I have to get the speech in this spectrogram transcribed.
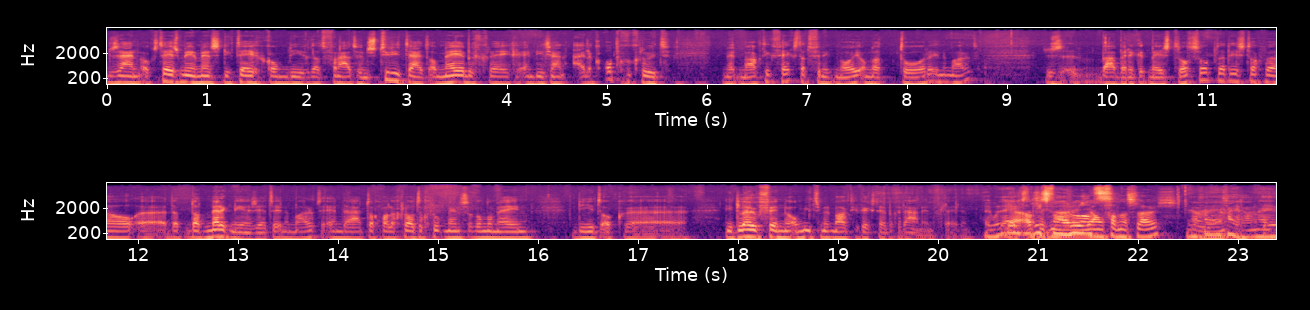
zijn ook steeds meer mensen die ik tegenkom die dat vanuit hun studietijd al mee hebben gekregen. En die zijn eigenlijk opgegroeid met Marketing Facts. Dat vind ik mooi om dat te in de markt. Dus eh, waar ben ik het meest trots op? Dat is toch wel eh, dat, dat merk neerzetten in de markt. En daar toch wel een grote groep mensen rondomheen die het ook eh, die het leuk vinden om iets met Marketing Facts te hebben gedaan in het verleden. Ik moet Ja, even als iets ik van naar Roland... Jan van der Sluis. Ja, ga, je, ga je gang. Nee,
